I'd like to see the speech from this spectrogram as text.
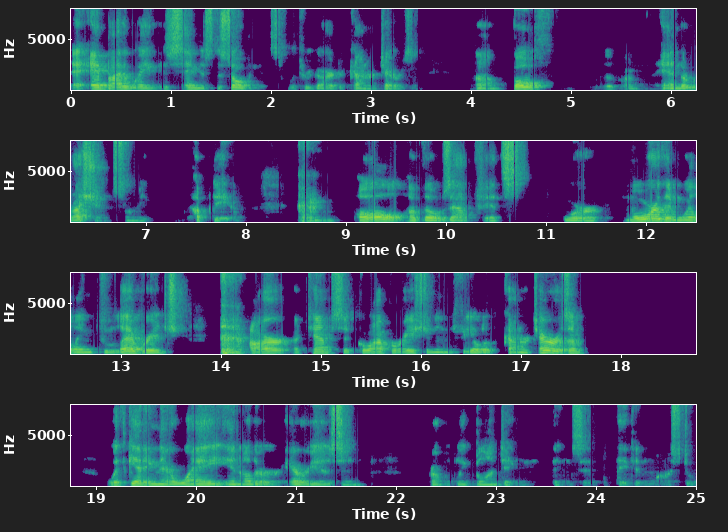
And, by the way, the same as the Soviets with regard to counterterrorism. Um, both, uh, and the Russians, let me update them. All of those outfits were more than willing to leverage our attempts at cooperation in the field of counterterrorism with getting their way in other areas and probably blunting things that they didn't want us doing.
